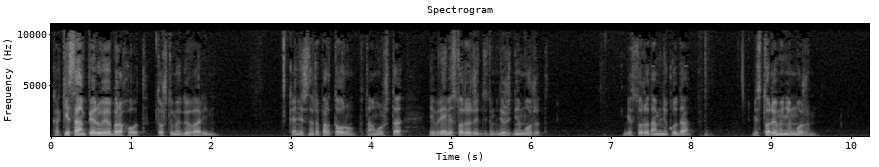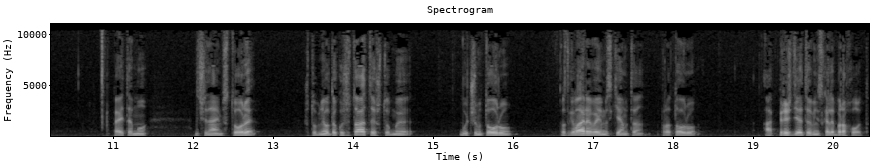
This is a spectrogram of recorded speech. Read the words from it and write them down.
Какие самые первые брахот? То, что мы говорим. Конечно же, про Тору, потому что еврей без Торы жить, жить не может. Без Торы нам никуда. Без Торы мы не можем. Поэтому начинаем с Торы, чтобы не было такой ситуации, что мы учим Тору, разговариваем с кем-то про Тору, а прежде этого не сказали брахот.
